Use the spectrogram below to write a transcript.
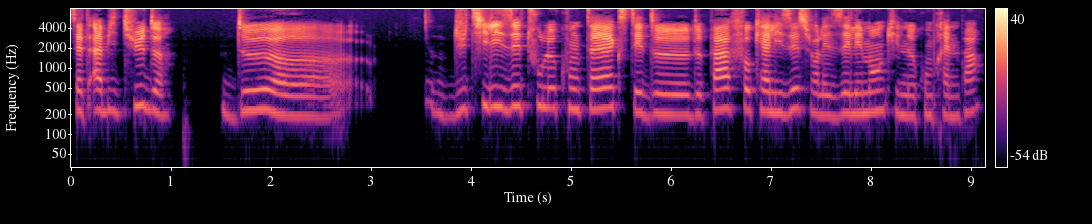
cette habitude de d'utiliser tout le contexte et de ne pas focaliser sur les éléments qu'ils ne comprennent pas,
